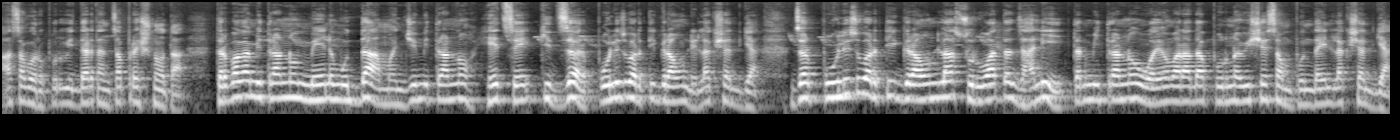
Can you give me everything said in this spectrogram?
असा भरपूर विद्यार्थ्यांचा प्रश्न होता. तर बघा मित्रांनो मेन मुद्दा म्हणजे मित्रांनो हेच आहे की जर पोलीस भरती ग्राउंड आहे लक्षात घ्या. जर पोलीस भरती ग्राउंडला सुरुवात झाली तर मित्रांनो वयोमर्यादा पूर्ण विषय संपून जाईल लक्षात घ्या.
